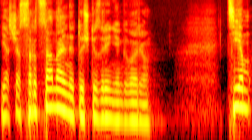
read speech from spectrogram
я сейчас с рациональной точки зрения говорю, тем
